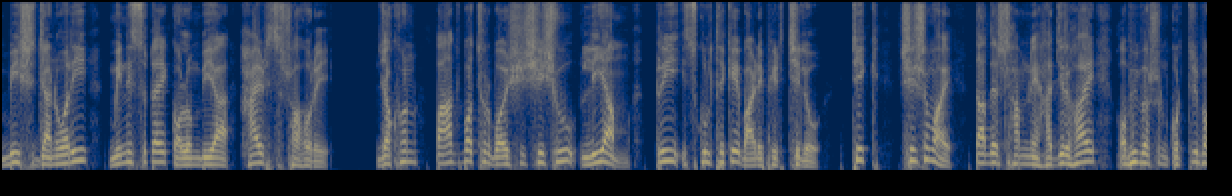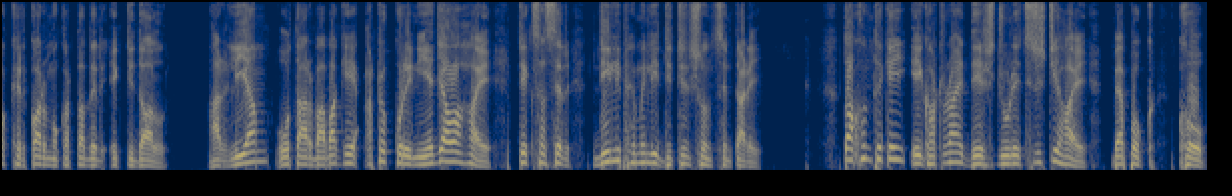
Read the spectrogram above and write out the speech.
বিশ জানুয়ারি মিনেসোটায় কলম্বিয়া হাইটস শহরে, যখন পাঁচ বছর বয়সী শিশু লিয়াম প্রি স্কুল থেকে বাড়ি ফিরছিল। ঠিক সে সময় তাদের সামনে হাজির হয় অভিবাসন কর্তৃপক্ষের কর্মকর্তাদের একটি দল। আর লিয়াম ও তার বাবাকে আটক করে নিয়ে যাওয়া হয় টেক্সাসের ডিলি ফ্যামিলি ডিটেনশন সেন্টারে। তখন থেকেই এই ঘটনায় দেশ জুড়ে সৃষ্টি হয় ব্যাপক ক্ষোভ।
